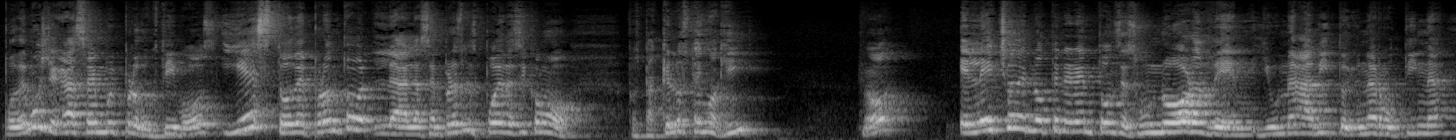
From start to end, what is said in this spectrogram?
Podemos llegar a ser muy productivos y esto de pronto a las empresas les puede decir como, pues ¿para qué los tengo aquí? ¿No? El hecho de no tener entonces un orden y un hábito y una rutina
